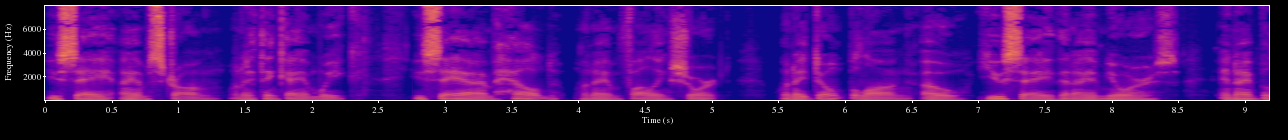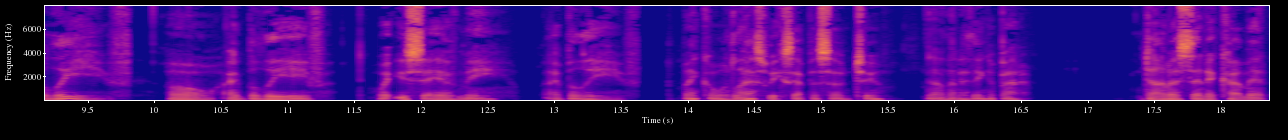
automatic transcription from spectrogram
You say I am strong when I think I am weak. You say I am held when I am falling short. When I don't belong, oh, you say that I am yours. And I believe, oh, I believe what you say of me. I believe. Might go with last week's episode too, now that I think about it. Donna sent a comment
